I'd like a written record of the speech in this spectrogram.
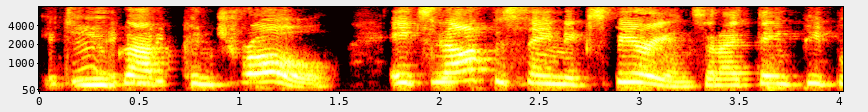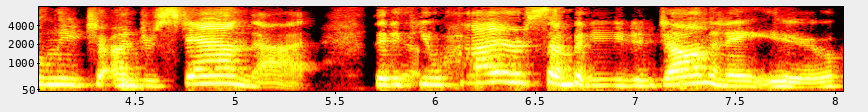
you've got control it's not the same experience and i think people need to understand that that if you hire somebody to dominate you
